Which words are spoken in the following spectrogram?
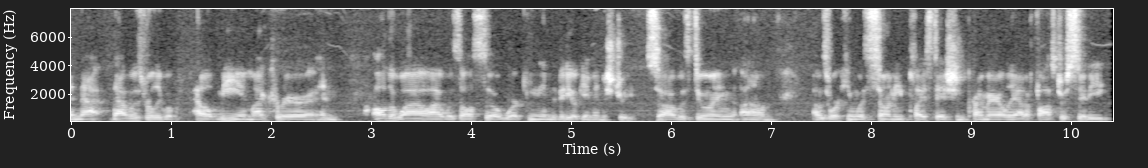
and that that was really what propelled me in my career and all the while I was also working in the video game industry. So I was doing, um, I was working with Sony PlayStation primarily out of Foster City,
